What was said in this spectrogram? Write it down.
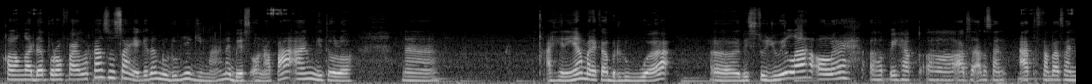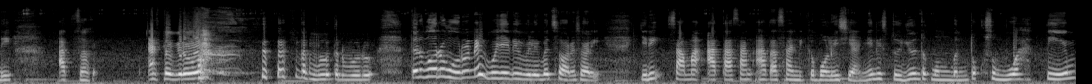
Kalau nggak ada profiler kan susah ya kita nuduhnya gimana based on apaan gitu loh. Nah akhirnya mereka berdua uh, disetujui lah oleh uh, pihak uh, atas atasan atas atasan di atas astagfirullah terburu terburu. Terburu-buru nih gue jadi belibet sorry sorry. Jadi sama atasan-atasan di kepolisiannya disetujui untuk membentuk sebuah tim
